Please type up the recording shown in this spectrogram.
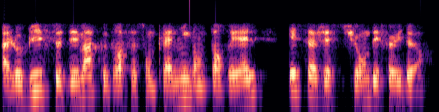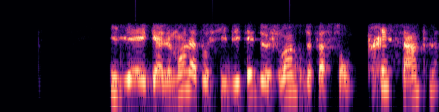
Allobiz se démarque grâce à son planning en temps réel et sa gestion des feuilles d'heure. Il y a également la possibilité de joindre de façon très simple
